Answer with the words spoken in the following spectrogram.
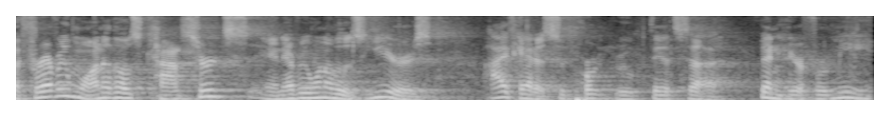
But for every one of those concerts and every one of those years, I've had a support group that's uh, been here for me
